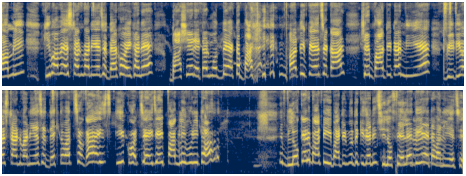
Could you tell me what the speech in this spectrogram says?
মামি কীভাবে স্ট্যান্ড বানিয়েছে। দেখো এখানে বাঁশের এটার মধ্যে একটা বাটি বাটি পেয়েছে কার? সেই বাটিটা নিয়ে ভিডিও স্ট্যান্ড বানিয়েছে। দেখতে পাচ্ছ গাইস কি করছে এই যে এই পাগলি বুড়িটা ব্লকের বাটি বাটির মধ্যে কি জানি ছিল ফেলে দিয়ে এটা বানিয়েছে।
